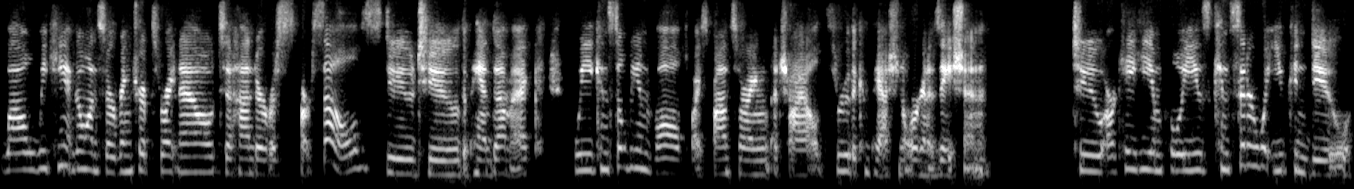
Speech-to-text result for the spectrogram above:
While we can't go on serving trips right now to Honduras ourselves due to the pandemic, we can still be involved by sponsoring a child through the Compassion Organization to our KeHE employees, consider what you can do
